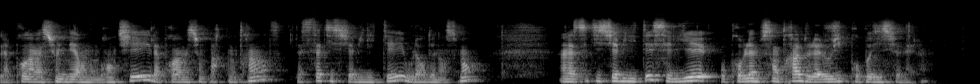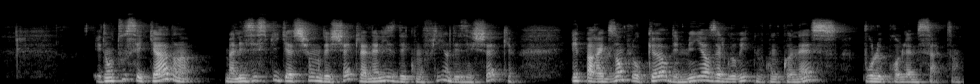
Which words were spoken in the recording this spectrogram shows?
la programmation linéaire en nombre entier, la programmation par contrainte, la satisfiabilité ou l'ordonnancement. Hein, la satisfiabilité, c'est lié au problème central de la logique propositionnelle. Et dans tous ces cadres, ben, les explications d'échecs, l'analyse des conflits, hein, des échecs, est par exemple au cœur des meilleurs algorithmes qu'on connaisse pour le problème SAT, hein,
